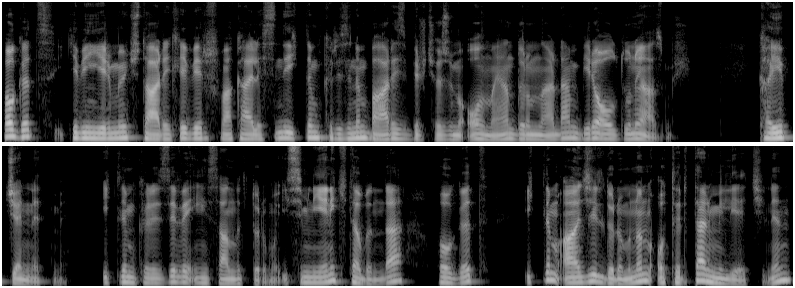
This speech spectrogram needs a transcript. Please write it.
Hoggett 2023 tarihli bir makalesinde iklim krizinin bariz bir çözümü olmayan durumlardan biri olduğunu yazmış. Kayıp Cennet mi? İklim krizi ve insanlık durumu isimli yeni kitabında Hoggett, iklim acil durumunun otoriter milliyetçinin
